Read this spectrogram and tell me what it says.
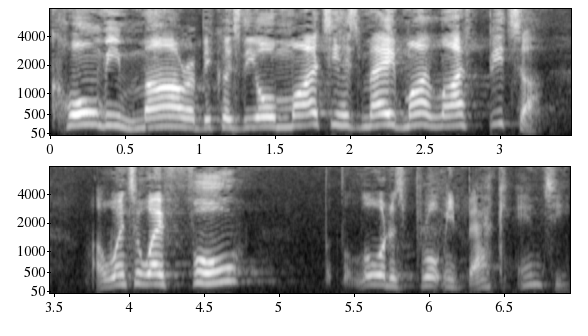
call me Mara, because the Almighty has made my life bitter. I went away full, but the Lord has brought me back empty.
